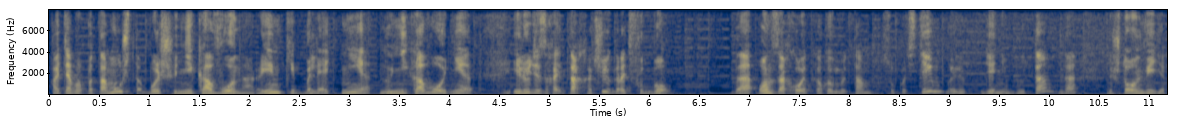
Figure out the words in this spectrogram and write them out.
хотя бы потому, что больше никого на рынке, блядь, нет, ну никого нет. И люди заходят, так, хочу играть в футбол, да, он заходит в какой-нибудь там, сука, Steam или где-нибудь там, да, и что он видит?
